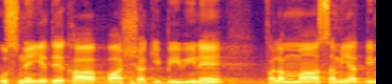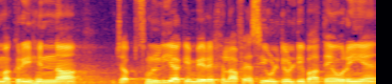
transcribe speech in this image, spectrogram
اس نے یہ دیکھا بادشاہ کی بیوی نے فلما سمیت بھی مکری ہننا جب سن لیا کہ میرے خلاف ایسی الٹی الٹی باتیں ہو رہی ہیں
